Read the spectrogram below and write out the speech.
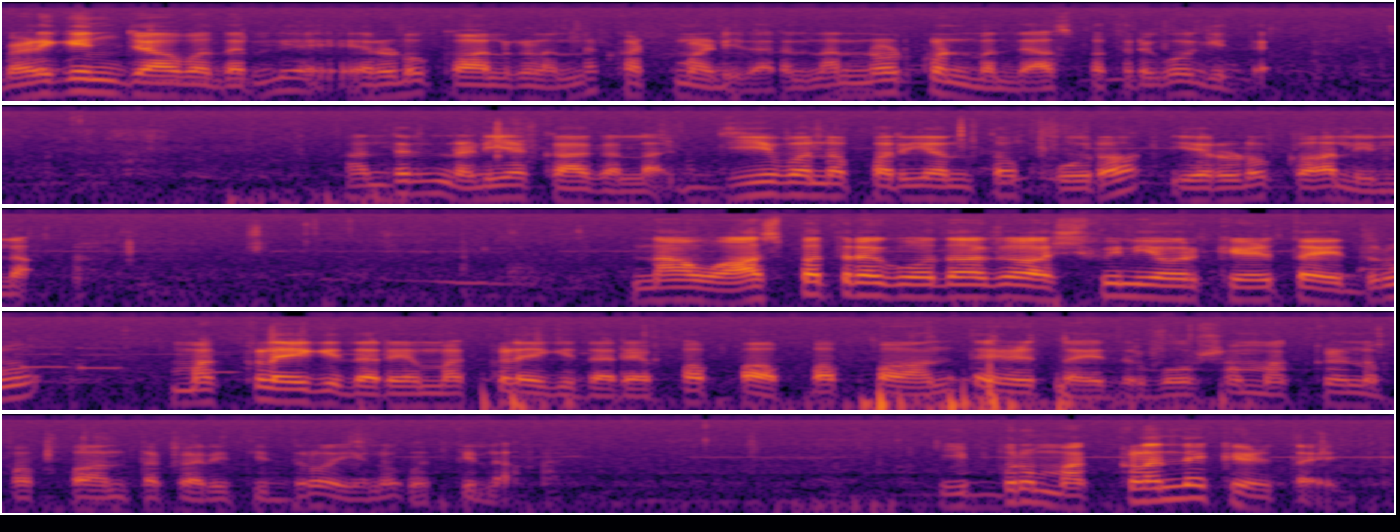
ಬೆಳಗಿನ ಜಾವದಲ್ಲಿ ಎರಡು ಕಾಲುಗಳನ್ನು ಕಟ್ ಮಾಡಿದ್ದಾರೆ. ನಾನು ನೋಡ್ಕೊಂಡು ಬಂದೆ, ಆಸ್ಪತ್ರೆಗೆ ಹೋಗಿದ್ದೆ. ಅಂದರೆ ನಡೆಯೋಕ್ಕಾಗಲ್ಲ. ಜೀವನ ಪರ್ಯಂತ ಪೂರ ಎರಡು ಕಾಲಿಲ್ಲ. ನಾವು ಆಸ್ಪತ್ರೆಗೆ ಹೋದಾಗ ಅಶ್ವಿನಿ ಅವ್ರು ಕೇಳ್ತಾ ಇದ್ರು ಮಕ್ಕಳೇಗಿದ್ದಾರೆ ಹೇಗಿದ್ದಾರೆ ಮಕ್ಕಳು ಹೇಗಿದ್ದಾರೆ, ಪಪ್ಪ ಪಪ್ಪ ಅಂತ ಹೇಳ್ತಾ ಇದ್ರು. ಬಹುಶಃ ಮಕ್ಕಳನ್ನ ಪಪ್ಪ ಅಂತ ಕರಿತಿದ್ರೋ ಏನೋ ಗೊತ್ತಿಲ್ಲ. ಇಬ್ಬರು ಮಕ್ಕಳನ್ನೇ ಕೇಳ್ತಾ ಇದ್ದರು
